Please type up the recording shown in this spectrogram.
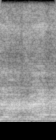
real prayer.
